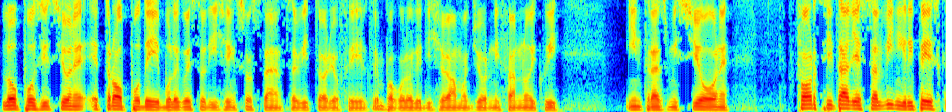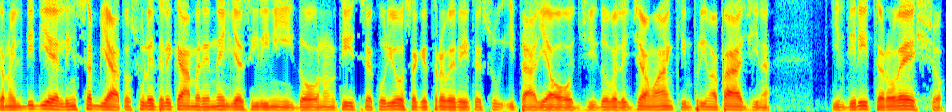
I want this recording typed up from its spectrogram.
l'opposizione è troppo debole, questo dice in sostanza Vittorio Feltri, un po' quello che dicevamo giorni fa noi qui in trasmissione. Forza Italia e Salvini ripescano il DDL insabbiato sulle telecamere negli asili nido, una notizia curiosa che troverete su Italia Oggi, dove leggiamo anche in prima pagina il diritto al rovescio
